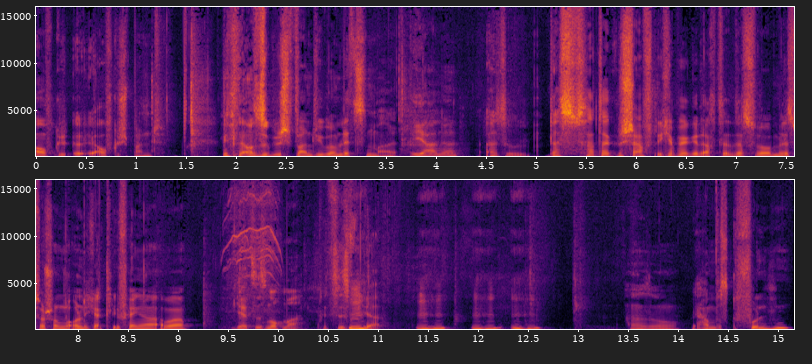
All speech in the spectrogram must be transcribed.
aufge, äh, aufgespannt. Genauso gespannt wie beim letzten Mal. Ja, ne? Also, das hat er geschafft. Ich habe ja gedacht, das war beim letzten Mal schon ein ordentlicher Cliffhanger, aber Jetzt ist nochmal. jetzt ist wieder. Also, wir haben was gefunden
